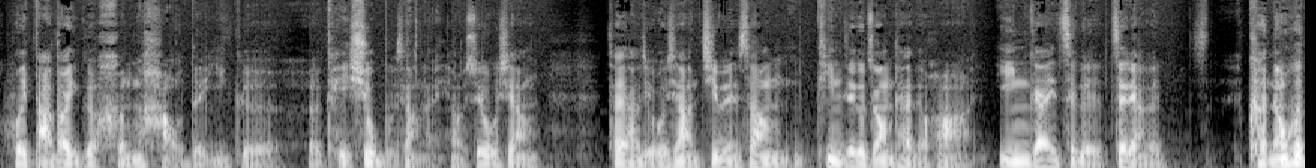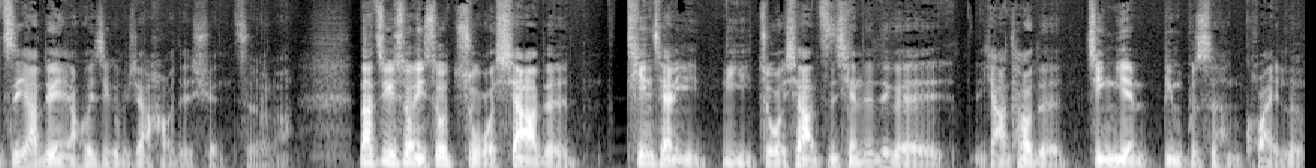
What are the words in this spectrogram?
会达到一个很好的一个呃可以修补上来。好，所以我想蔡小姐，我想基本上听你这个状态的话，应该这个这两个。可能会植牙对人家会是一个比较好的选择了。那至于说你说左下的，听起来你你左下之前的这个牙套的经验并不是很快乐，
